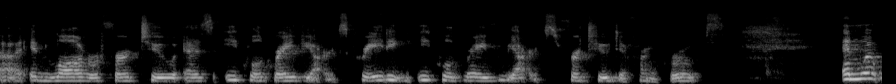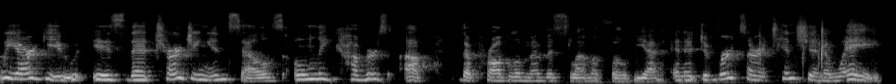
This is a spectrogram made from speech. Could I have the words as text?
uh, in law referred to as equal graveyards, creating equal graveyards for two different groups. And what we argue is that charging incels only covers up the problem of Islamophobia and it diverts our attention away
